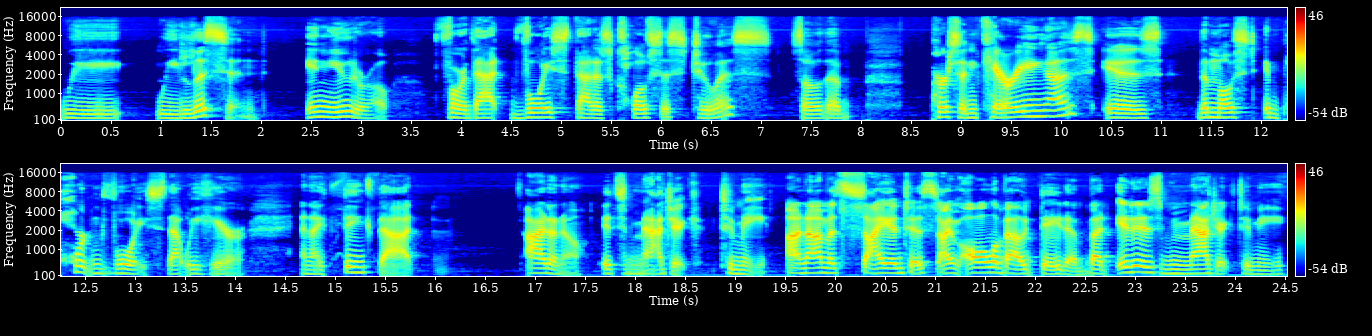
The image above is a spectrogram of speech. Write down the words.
We we listen in utero for that voice that is closest to us. So the person carrying us is the most important voice that we hear. And I think that, I don't know, it's magic to me. And I'm a scientist, I'm all about data, but it is magic to me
